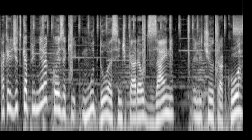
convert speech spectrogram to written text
Acredito que a primeira coisa que mudou assim de cara é o design, ele tinha outra cor.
